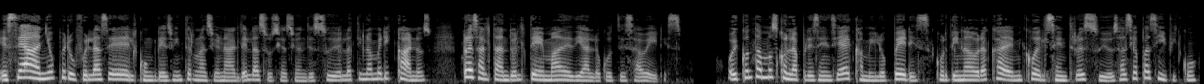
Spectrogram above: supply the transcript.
Este año Perú fue la sede del Congreso Internacional de la Asociación de Estudios Latinoamericanos, resaltando el tema de diálogos de saberes. Hoy contamos con la presencia de Camilo Pérez, coordinador académico del Centro de Estudios Asia-Pacífico,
